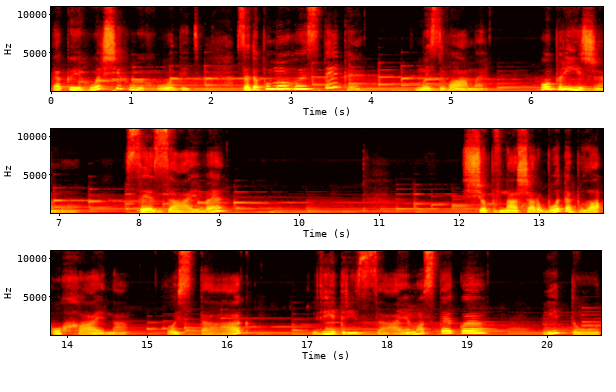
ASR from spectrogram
такий горщик виходить. За допомогою стеки ми з вами обріжемо все зайве, щоб наша робота була охайна. Ось так. Відрізаємо стекою і тут.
